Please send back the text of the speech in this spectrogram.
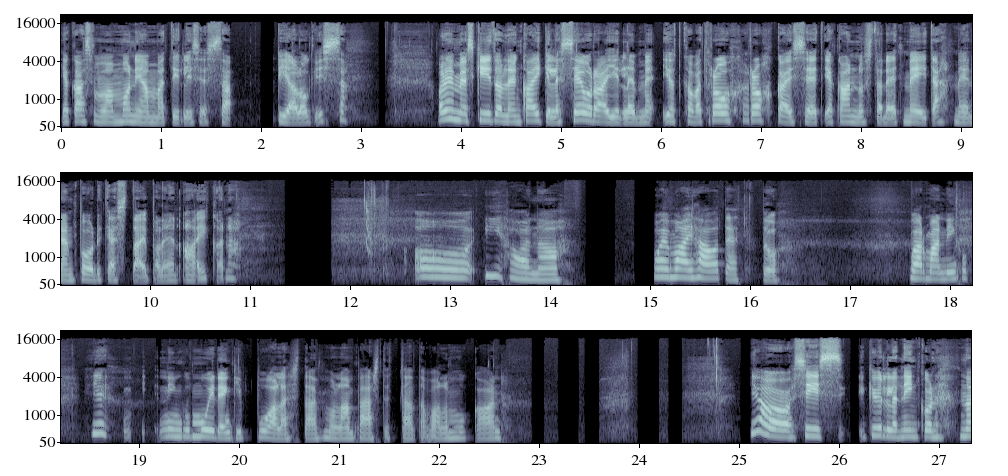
ja kasvamaan moniammatillisessa dialogissa. Olen myös kiitollinen kaikille seuraajillemme, jotka ovat roh- rohkaisseet ja kannustaneet meitä meidän podcast-taipaleen aikana. Oo, ihana. Voi mä ihan otettu. Varmaan niin kuin, Yeah. niin kuin muidenkin puolesta, että me ollaan päästy tällä tavalla mukaan. Joo, siis kyllä niin kuin, no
